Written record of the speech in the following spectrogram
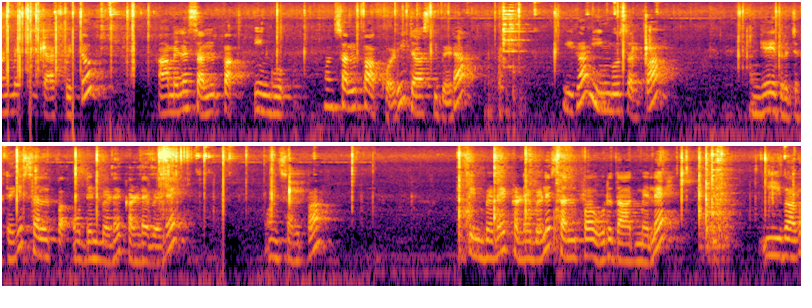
ಒಣಮೆಣ್ಸಿನ್ಕಾಯಿ ಹಾಕ್ಬಿಟ್ಟು ಆಮೇಲೆ ಸ್ವಲ್ಪ ಇಂಗು. ಒಂದು ಸ್ವಲ್ಪ ಹಾಕ್ಕೊಳ್ಳಿ, ಜಾಸ್ತಿ ಬೇಡ. ಈಗ ಇಂಗು ಸ್ವಲ್ಪ. ಹಾಗೆ ಇದ್ರ ಜೊತೆಗೆ ಸ್ವಲ್ಪ ಉದ್ದಿನಬೇಳೆ ಕಡಲೆಬೇಳೆ ಒಂದು ಸ್ವಲ್ಪ. ಉದ್ದಿನಬೇಳೆ ಕಡಲೆಬೇಳೆ ಸ್ವಲ್ಪ ಹುರಿದಾದ್ಮೇಲೆ ಇವಾಗ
